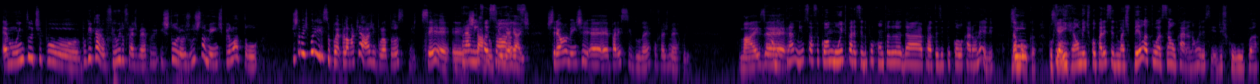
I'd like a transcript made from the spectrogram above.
É muito, tipo... Porque, cara, o filme do Fred Mercury estourou justamente pelo ator. Justamente por isso, pela maquiagem, por ator ser, é, Pra mim estar foi no só- filme, aliás, extremamente é, é, parecido, né, com o Fred Mercury. Mas Cara, é... pra mim só ficou muito parecido por conta da, da prótese que colocaram nele. Da Sim, boca. Porque sim. aí realmente ficou parecido. Mas pela atuação, cara, não merecia. Desculpa.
